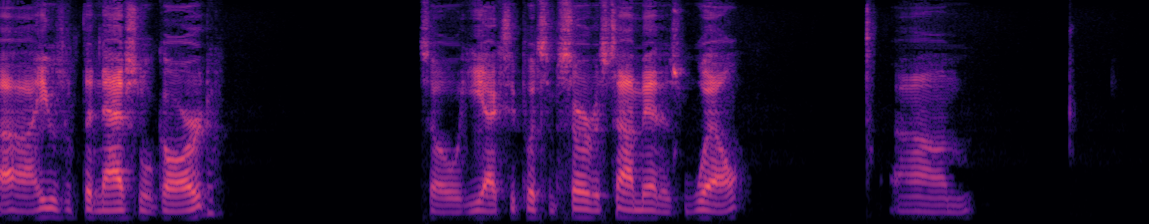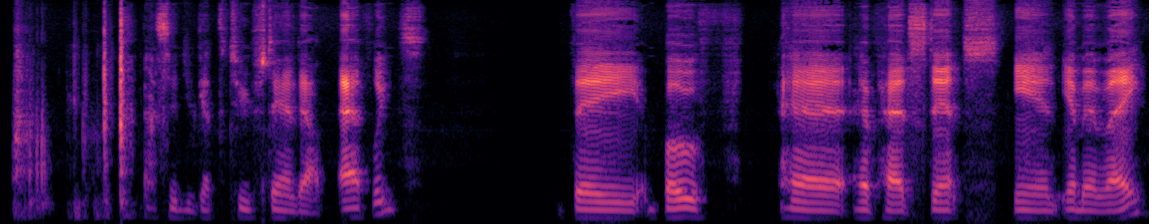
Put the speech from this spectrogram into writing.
uh, he was with the National Guard. So he actually put some service time in as well. Um, I said you've got the two standout athletes. They both ha- have had stints in MMA.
